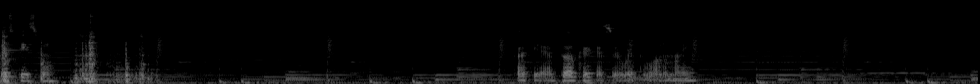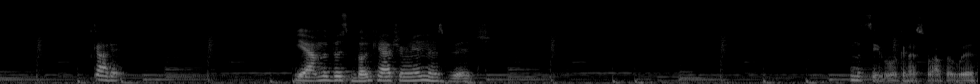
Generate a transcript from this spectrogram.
Feels peaceful. Fuck yeah, bell crickets are worth a lot of money. Got it. Yeah, I'm the best bug catcher in this bitch. Let's see, what can I swap it with?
